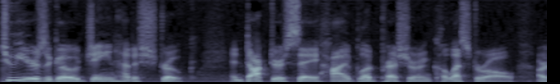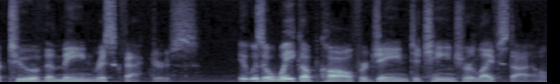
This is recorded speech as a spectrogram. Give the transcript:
Two years ago, Jane had a stroke, and doctors say high blood pressure and cholesterol are two of the main risk factors. It was a wake up call for Jane to change her lifestyle.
